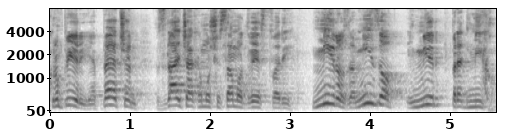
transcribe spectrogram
krompir je pečen, zdaj čakamo še samo dve stvari. Miro za mizo in mir pred miho.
